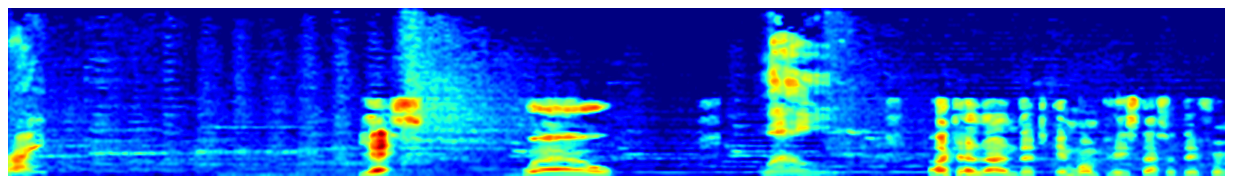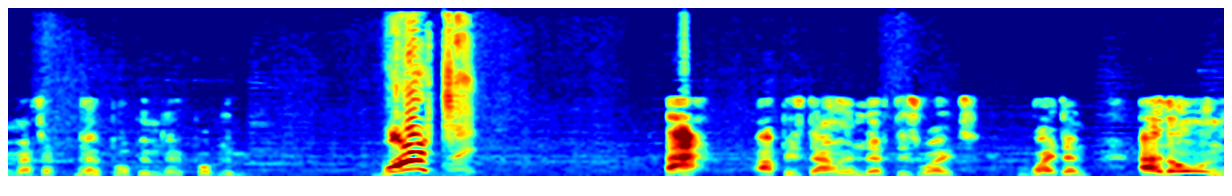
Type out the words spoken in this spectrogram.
Right? Yes. Well, Well, I can land it in one piece, that's a different matter. No problem, no problem. What? what? Ah! Up is down and left is right. Right then. Alon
